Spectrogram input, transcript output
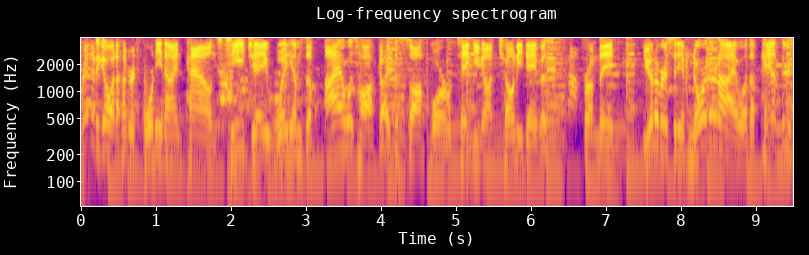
Ready to go at 149 pounds, TJ Williams of Iowa's Hawkeyes, a sophomore, taking on Tony Davis from the University of Northern Iowa, the Panthers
